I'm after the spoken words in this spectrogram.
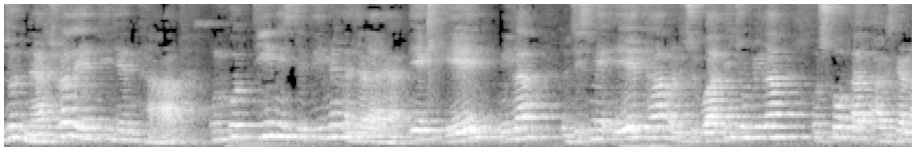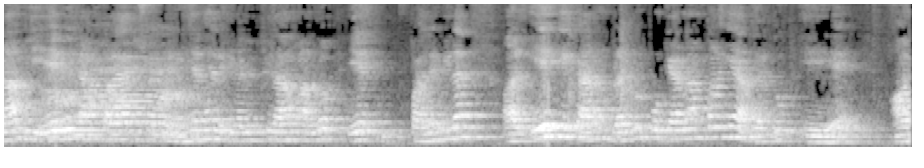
जो नेचुरल एंटीजन था उनको तीन स्थिति में नज़र आया। एक ए मिला तो जिसमें ए था मतलब शुरुआती जो मिला उसको इसका नाम भी ए भी नाम पड़ा है उसका रीजन है लेकिन अभी फ़िलहाल मान लो ए पहले मिला। और ए के कारण ब्लड ग्रुप को क्या नाम पड़ गया? ब्लड ग्रुप ए और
